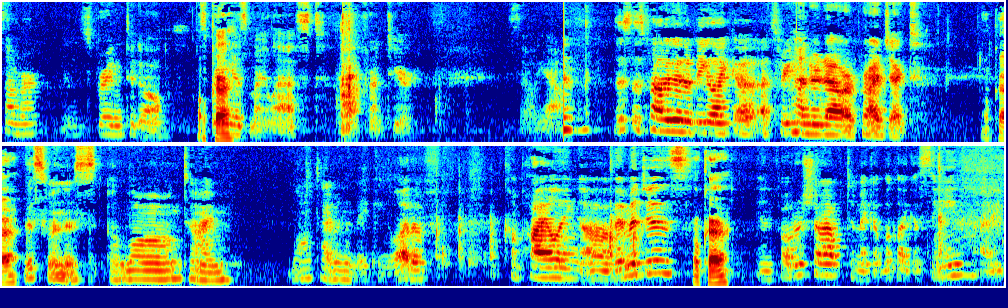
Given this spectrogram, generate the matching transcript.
summer, and spring to go. Okay. Spring is my last frontier. So yeah, this is probably going to be like a, a 300 hour project. Okay. This one is a long time, long time in the making. A lot of compiling of images Okay. in Photoshop to make it look like a scene. I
